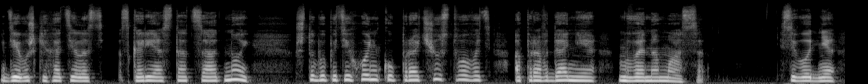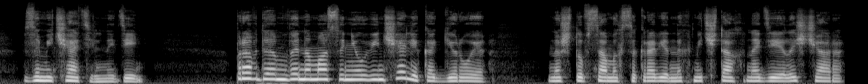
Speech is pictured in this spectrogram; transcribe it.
Девушке хотелось скорее остаться одной, чтобы потихоньку прочувствовать оправдание Мвена Масса. Сегодня замечательный день. Правда, Мвена Масса не увенчали как героя, на что в самых сокровенных мечтах надеялась Чара.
